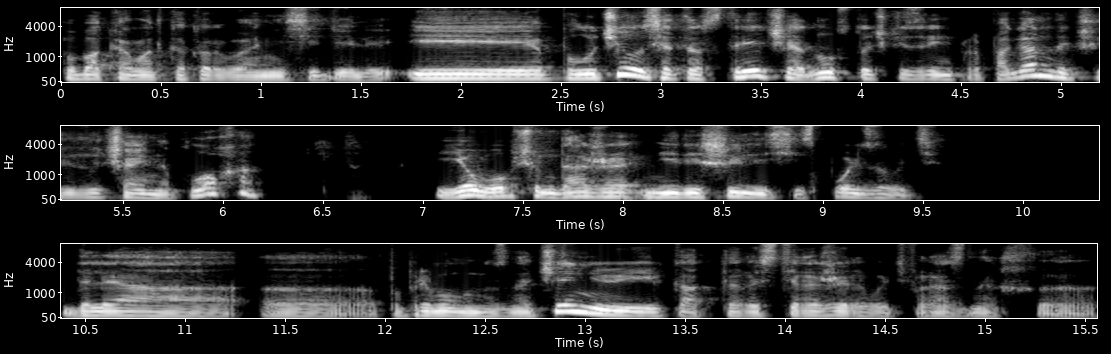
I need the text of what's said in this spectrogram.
по бокам от которого они сидели. И получилась эта встреча, ну, с точки зрения пропаганды, чрезвычайно плохо – ее, в общем, даже не решились использовать для, э, по прямому назначению и как-то растиражировать в разных э,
